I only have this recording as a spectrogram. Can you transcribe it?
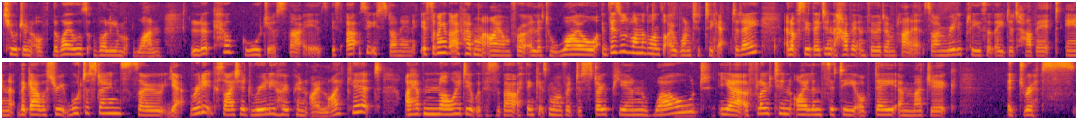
Children of the Whales Volume 1. Look how gorgeous that is. It's absolutely stunning. It's something that I've had my eye on for a little while. This was one of the ones that I wanted to get today and obviously they didn't have it in Forbidden Planet so I'm really pleased that they did have it in the Gower Street Waterstones so yeah really excited really hoping I like it. I have no idea what this is about. I think it's more of a dystopian world. Yeah a floating island city of day and magic adrifts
